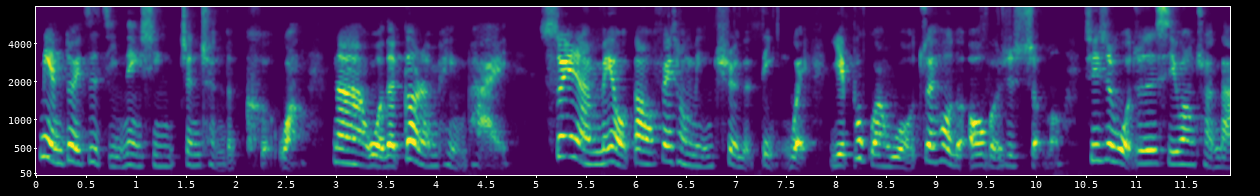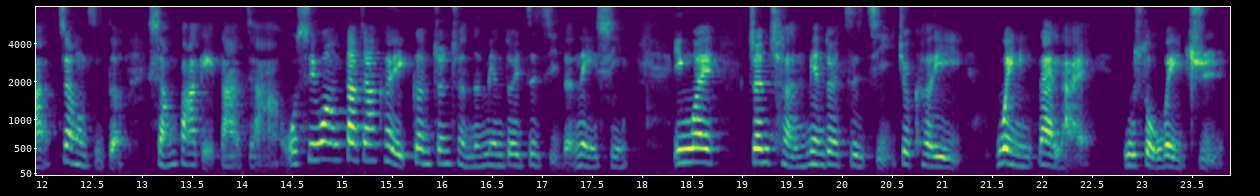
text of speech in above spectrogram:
面对自己内心真诚的渴望。那我的个人品牌虽然没有到非常明确的定位，也不管我最后的 over 是什么，其实我就是希望传达这样子的想法给大家。我希望大家可以更真诚的面对自己的内心，因为真诚面对自己，就可以为你带来无所畏惧。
